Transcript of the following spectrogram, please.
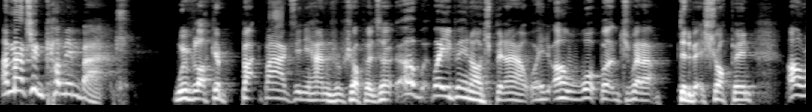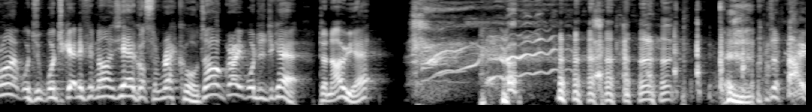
Imagine coming back with like a ba- bags in your hand from shopping. So, oh, where you been? Oh, just been out. Oh, what? what just went out, did a bit of shopping. Oh, right. What'd you, what'd you get? Anything nice? Yeah, got some records. Oh, great. What did you get? Don't know yet. I don't know.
